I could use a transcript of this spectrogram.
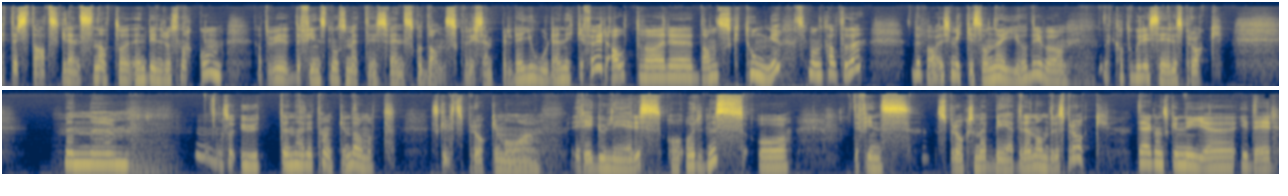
etter statsgrensene. At en begynner å snakke om at det fins noe som heter svensk og dansk, f.eks. Det gjorde en ikke før. Alt var eh, dansk tunge, som man kalte det. Det var liksom ikke så nøye å drive og kategorisere språk. Men eh, så ut den her tanken da om at skriftspråket må reguleres og ordnes, og det fins språk som er bedre enn andre språk. Det er ganske nye ideer.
